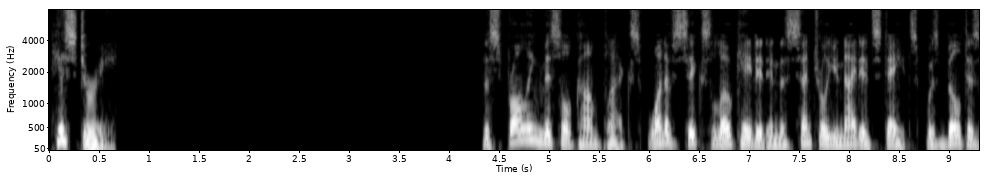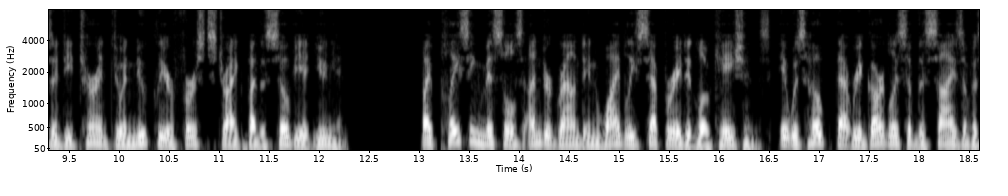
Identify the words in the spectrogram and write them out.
History The sprawling missile complex, one of six located in the central United States, was built as a deterrent to a nuclear first strike by the Soviet Union. By placing missiles underground in widely separated locations, it was hoped that regardless of the size of a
